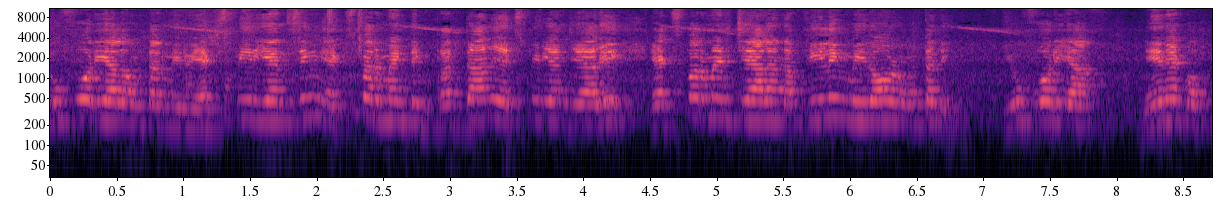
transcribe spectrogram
యూఫోరియాలో ఉంటారు మీరు. ఎక్స్పీరియన్సింగ్ ఎక్స్పెరిమెంటింగ్ ప్రతిదాన్ని ఎక్స్పీరియన్స్ చేయాలి. ఎక్స్పెరిమెంట్ చేయాలన్న ఫీలింగ్ మీలో ఉంటుంది. యూఫోరియా నేనే గొప్ప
